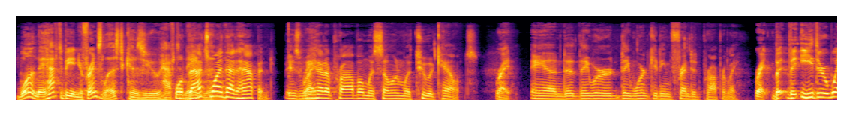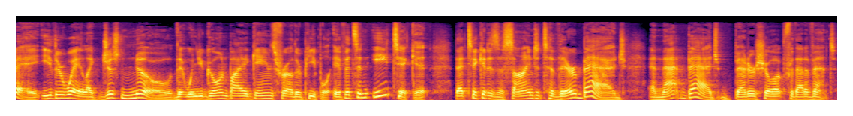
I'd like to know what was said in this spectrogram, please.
One, they have to be in your friends list because you have to. Well, that's them. why that happened. Is we Right. had a problem with someone with two accounts, right. and they were they weren't getting friended properly. Right. But but either way, either way, like just know that when you go and buy games for other people, if it's an e-ticket, that ticket is assigned to their badge and that badge better show up for that event.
